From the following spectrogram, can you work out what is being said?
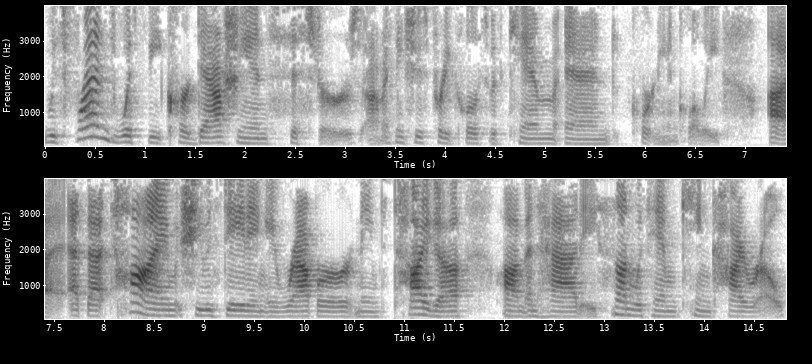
was friends with the Kardashian sisters. Um, I think she was pretty close with Kim and Kourtney and Khloe. Uh, at that time, she was dating a rapper named Tyga um, and had a son with him, King Cairo.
